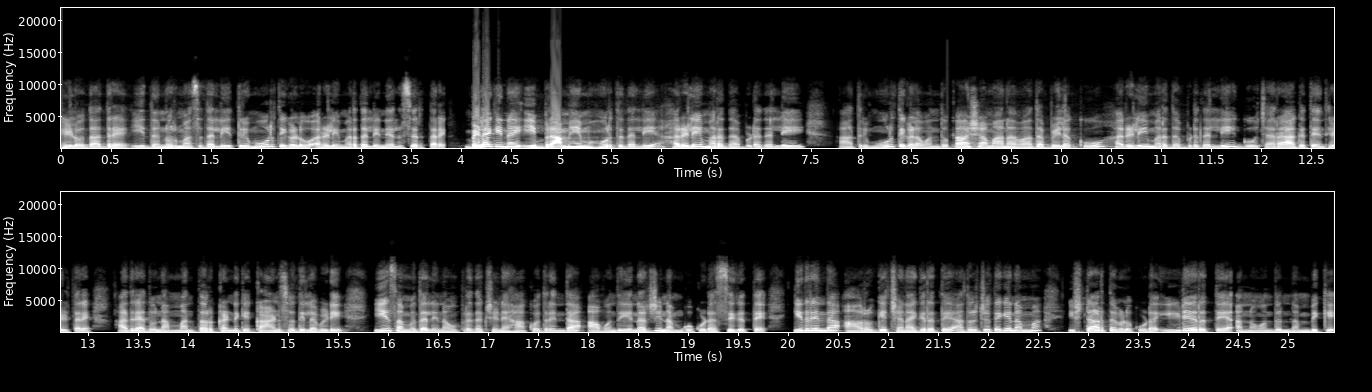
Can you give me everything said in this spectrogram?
ಹೇಳೋದಾದ್ರೆ, ಈ ಧನುರ್ಮಾಸದಲ್ಲಿ ತ್ರಿಮೂರ್ತಿಗಳು ಅರಳಿ ಮರದಲ್ಲಿ ನೆಲೆಸಿರ್ತಾರೆ. ಬೆಳಗಿನ ಈ ಬ್ರಾಹ್ಮಿ ಮುಹೂರ್ತದಲ್ಲಿ ಹರಳಿ ಮರದ ಬುಡದಲ್ಲಿ ಆ ತ್ರಿಮೂರ್ತಿಗಳ ಒಂದು ಪ್ರಕಾಶಮಾನವಾದ ಬೆಳಕು ಹರಳಿ ಮರದ ಬುಡದಲ್ಲಿ ಗೋಚಾರ ಆಗತ್ತೆ ಅಂತ ಹೇಳ್ತಾರೆ. ಆದ್ರೆ ಅದು ನಮ್ಮಂಥವ್ರ ಕಣ್ಣಿಗೆ ಕಾಣಿಸೋದಿಲ್ಲ ಬಿಡಿ. ಈ ಸಮಯದಲ್ಲಿ ನಾವು ಪ್ರದಕ್ಷಿಣೆ ಹಾಕೋದ್ರಿಂದ ಆ ಒಂದು ಎನರ್ಜಿ ನಮಗೂ ಕೂಡ ಸಿಗುತ್ತೆ. ಇದರಿಂದ ಆರೋಗ್ಯ ಚೆನ್ನಾಗಿರುತ್ತೆ. ಅದ್ರ ಜೊತೆಗೆ ನಮ್ಮ ಇಷ್ಟಾರ್ಥಗಳು ಕೂಡ ಈಡೇರುತ್ತೆ ಅನ್ನೋ ಒಂದು ನಂಬಿಕೆ.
